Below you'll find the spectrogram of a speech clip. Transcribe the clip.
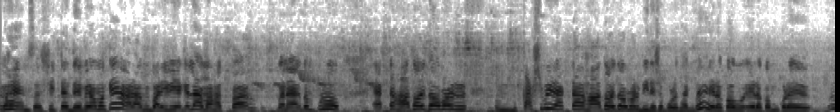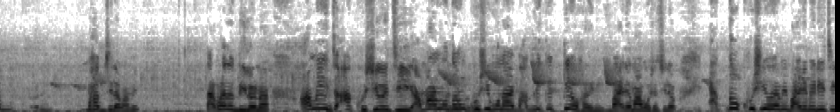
এবার অ্যান্সার শিটটা দেবে আমাকে, আর আমি বাড়ি নিয়ে গেলে আমার হাত পা মানে একদম পুরো একটা হাত হয়তো আমার কাশ্মীর একটা হাত হয়তো আমার বিদেশে পড়ে থাকবে, এরকম এরকম করে ভাবছিলাম আমি। তারপরে তো দিল না। আমি যা খুশি হয়েছি, আমার মতন খুশি মনে হয় পাবলিকে কেউ হয়নি। বাইরে মা বসেছিল। এত খুশি হয়ে আমি বাইরে বেরিয়েছি।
